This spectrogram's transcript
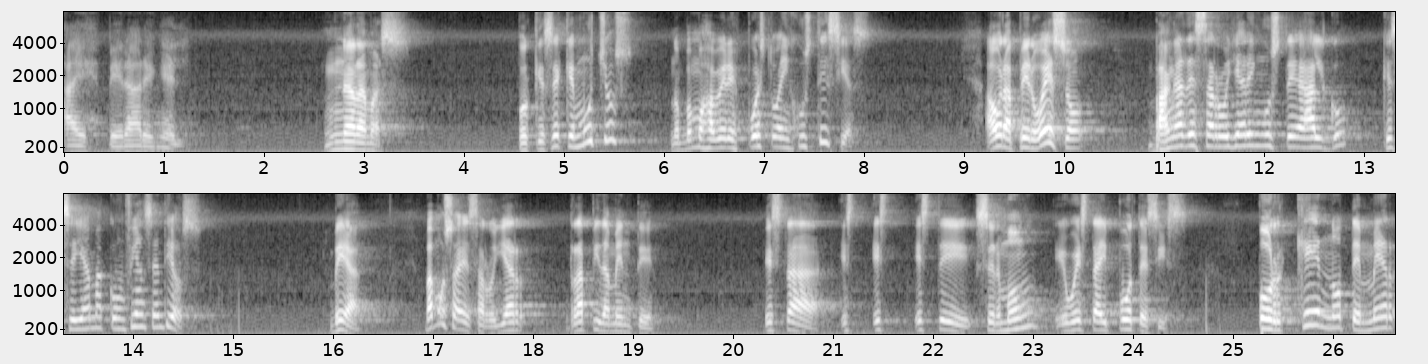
a esperar en Él. Nada más. Porque sé que muchos nos vamos a ver expuestos a injusticias. Ahora, pero eso van a desarrollar en usted algo que se llama confianza en Dios. Vea, vamos a desarrollar rápidamente esta, este sermón o esta hipótesis. ¿Por qué no temer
